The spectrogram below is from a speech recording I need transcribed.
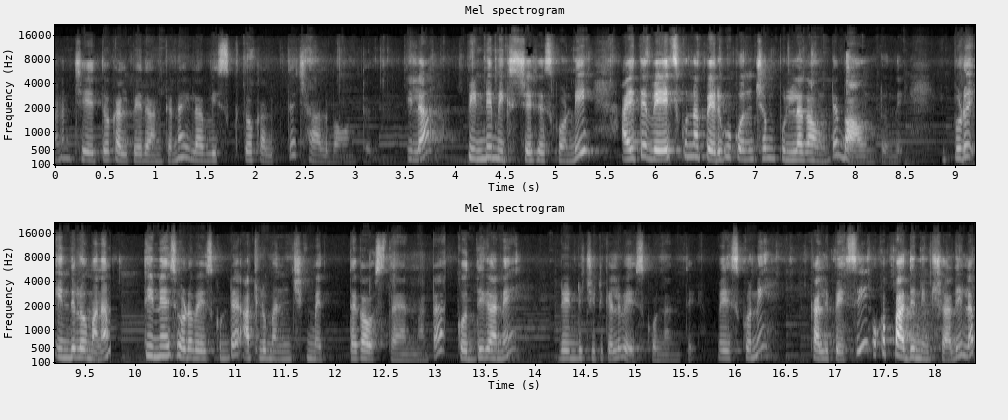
మనం చేతితో కలిపేదానికన్నా ఇలా విస్క్తో కలిపితే చాలా బాగుంటుంది. ఇలా పిండి మిక్స్ చేసేసుకోండి. అయితే వేసుకున్న పెరుగు కొంచెం పుల్లగా ఉంటే బాగుంటుంది. ఇప్పుడు ఇందులో మనం తినే సోడ వేసుకుంటే అట్లు మంచి మెత్తగా వస్తాయన్నమాట. కొద్దిగానే రెండు చిటికలు వేసుకోండి అంతే. వేసుకొని కలిపేసి ఒక పది నిమిషాలు ఇలా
